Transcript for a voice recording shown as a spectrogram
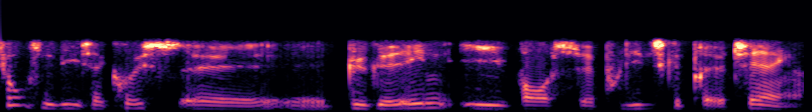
tusindvis af kryds øh, bygget ind i vores øh, politiske prioriteringer.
